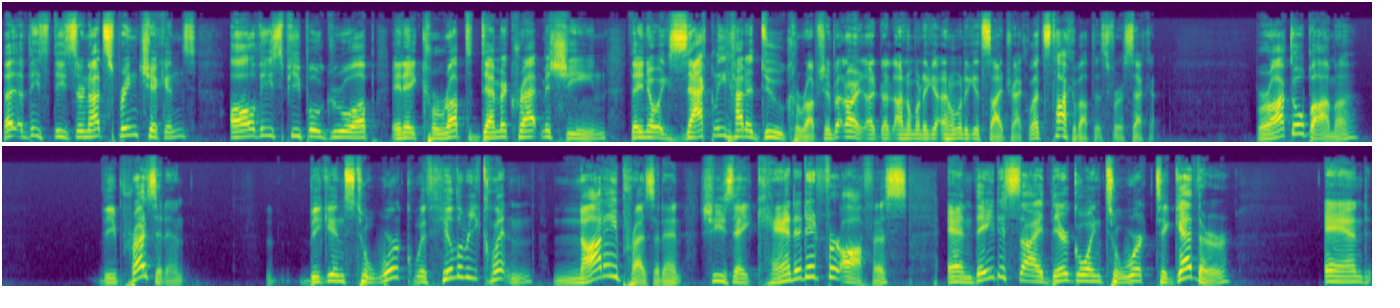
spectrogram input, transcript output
Uh, these these are not spring chickens. All these people grew up in a corrupt Democrat machine. They know exactly how to do corruption. But all right, I, I don't want to get I don't want to get sidetracked. Let's talk about this for a second. Barack Obama, the president, begins to work with Hillary Clinton, not a president. She's a candidate for office. And they decide they're going to work together and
